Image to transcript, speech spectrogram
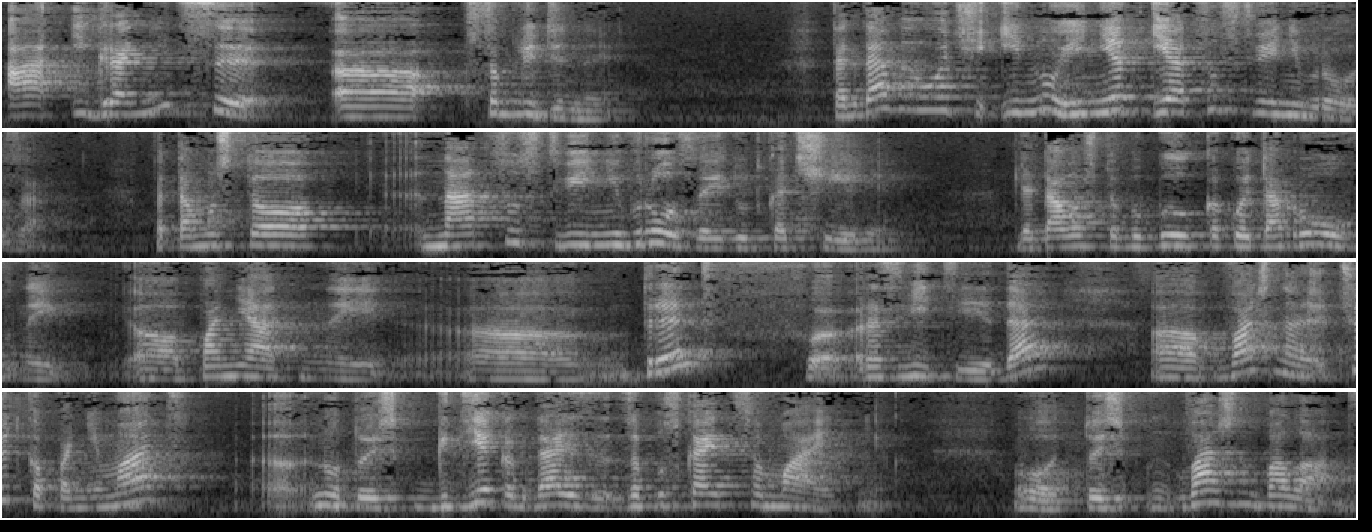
а и границы э, соблюдены. Тогда вы очень, и, ну и нет, и отсутствие невроза, потому что на отсутствие невроза идут качели. Для того, чтобы был какой-то ровный, э, понятный э, тренд в развитии, да, важно четко понимать, ну, то есть где, когда запускается маятник. Вот, то есть важен баланс.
